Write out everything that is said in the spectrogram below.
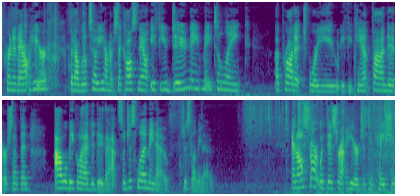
printed out here. But I will tell you how much they cost. Now, if you do need me to link a product for you, if you can't find it or something, I will be glad to do that. So just let me know. Just let me know. And I'll start with this right here just in case you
